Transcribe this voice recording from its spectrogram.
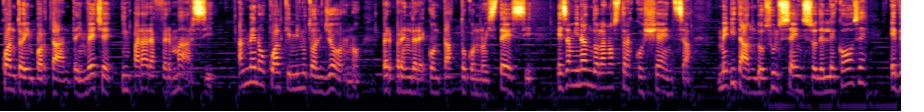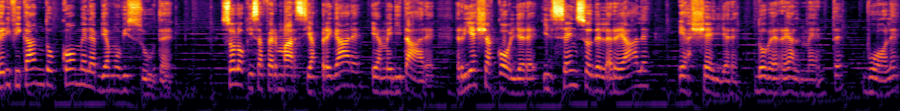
Quanto è importante invece imparare a fermarsi, almeno qualche minuto al giorno, per prendere contatto con noi stessi, esaminando la nostra coscienza, meditando sul senso delle cose e verificando come le abbiamo vissute. Solo chi sa fermarsi a pregare e a meditare riesce a cogliere il senso del reale e a scegliere dove realmente vuole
